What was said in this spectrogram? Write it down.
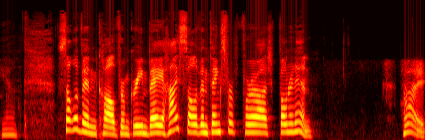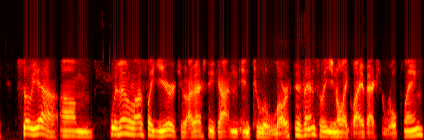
Yeah, Sullivan called from Green Bay. Hi, Sullivan. Thanks for for uh, phoning in. Hi. So yeah, um, within the last like year or two, I've actually gotten into a LARP events, you know, like live action role playing.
